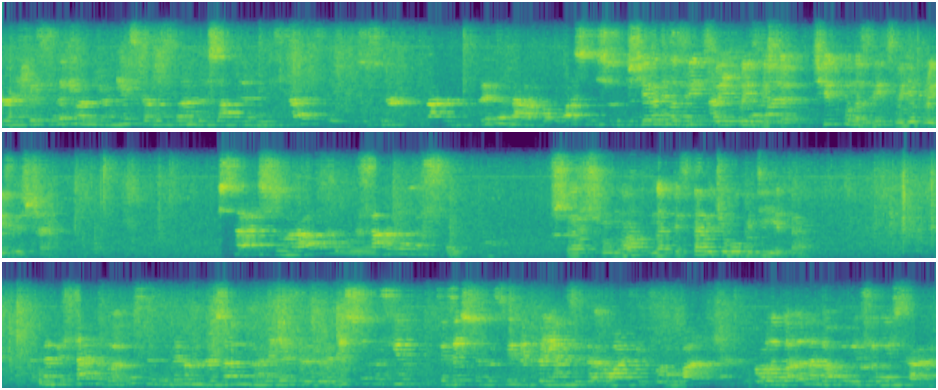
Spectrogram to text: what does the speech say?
Представник Івано-Франківської обласної державної адміністрації, Оксана Дмитрівна. Ще раз назвіть своє прізвище. Чітко назвіть своє прізвище. Шура Оксана Васильівна. Шершуна. На підставі чого ви дієте? На підставі випуску з державного реєстру юридичних осіб, фізичних осіб, підприємців та громадських формувань була додана до поліційної скарги.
